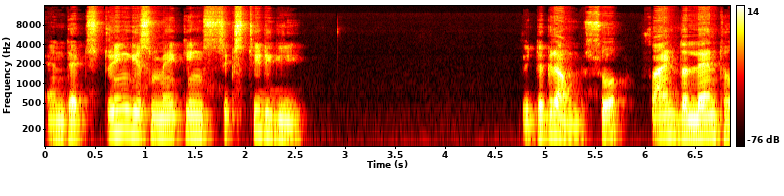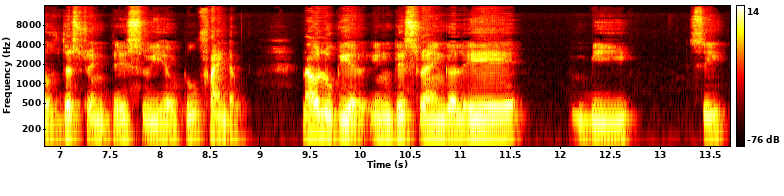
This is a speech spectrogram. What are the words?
and that string is making 60 degree with the ground. So find the length of the string. This we have to find out. Now look here. In this triangle a b c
